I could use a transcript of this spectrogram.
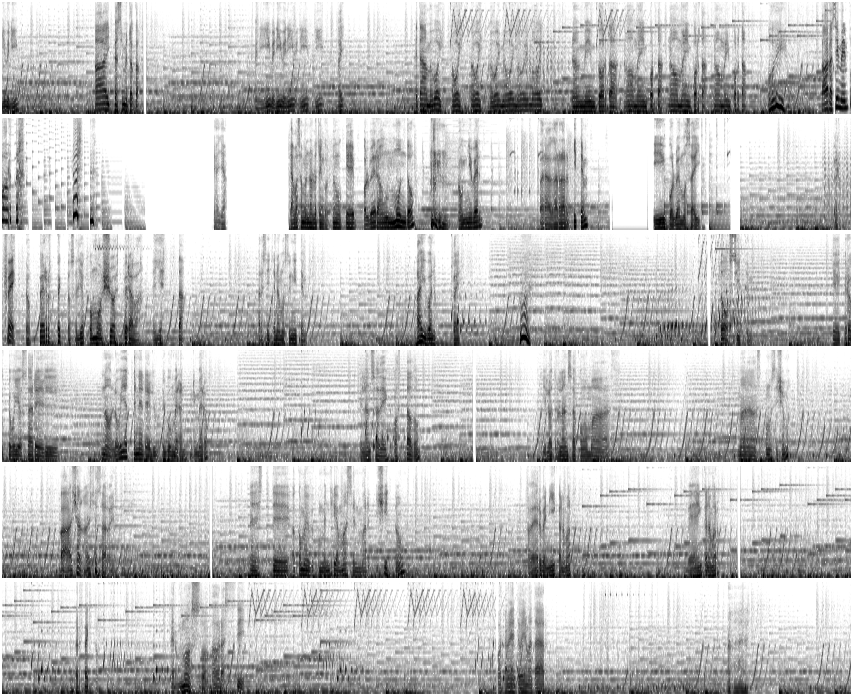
Vení, vení. Ay, casi me toca. Vení, vení, vení, vení, vení. Ay. Ahí está, me voy, me voy, me voy, me voy, me voy, me voy, me voy. No me importa, no me importa, no me importa, no me importa. Uy, ahora sí me importa. ya, ya. Ya más o menos lo tengo. Tengo que volver a un mundo, a un nivel, para agarrar ítem. Y volvemos ahí. Perfecto, perfecto. Salió como yo esperaba. Ahí está. Ahora sí tenemos un ítem. Ay, bueno, ok. Uy. Dos ítems. Que creo que voy a usar el... No, lo voy a tener el, el boomerang primero. Que lanza de costado. Otro lanza como más... Más... ¿Cómo se llama? Ah, ya, ya saben. Este, acá me convendría más el martillito. A ver, vení, calamar. Ven, calamar. Perfecto. Hermoso, ahora sí. También te voy a matar.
